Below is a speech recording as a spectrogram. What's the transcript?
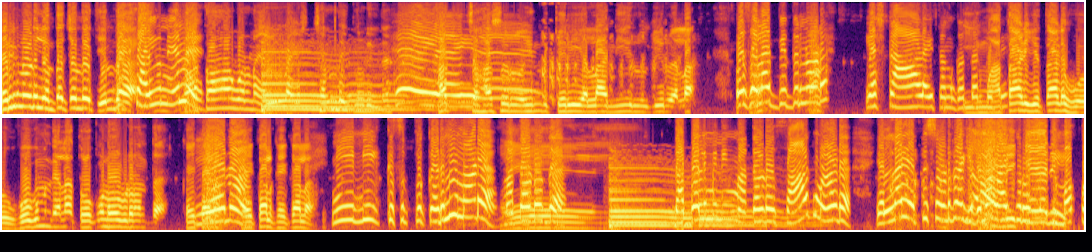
ಕರಿ ನೋಡಿಲಿ ಎಂತ ಚಂದ ಐತಿ ಹಿಂದ? ಸಾಯುನೇನ ವಾತಾವರಣ ಎಲ್ಲ ಎಷ್ಟ್ ಚಂದ ಐತಿ ನೋಡಿ ಇಲ್ಲಿ. ಹಚ್ಚ ಹಸಿರು ಹಿಂದ ಕೆರಿ ಎಲ್ಲಾ ನೀರು ಗೀರು ಎಲ್ಲ. ಒಂದ್ಸಲ ಬಿದ್ದ ನೋಡ ಎಷ್ಟ್ ಆಳ ಈಗ ಗೊತ್ತಾಗ್ತೈತಿ. ಮಾತಾಡಿ ಗೀತಾಡಿ ಹೋಗೋ ಮುಂದೆ ಎಲ್ಲಾ ತೊಳ್ಕೊಂಡ್ ಹೋಗ್ಬಿಡೋಣ ಕೈಕಾಲ ಏನು? ಕೈಕಾಲ ಕೈಕಾಲ ನೀ ನೀ ಸ್ವಲ್ಪ ಕಡಿಮೆ ಮಾಡ ಮಾತಾಡೋದ. ಡಬಲ್ ಮೀನಿಂಗ್ ಮಾತಾಡೋ ಸಾಕ್ ಮಾಡ. ಎಲ್ಲಾ ಎಪಿಸೋಡ್ದಾಗ ಇದನ್ನ ಹಾಕಿ ನಿಮ್ಮಪ್ಪ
